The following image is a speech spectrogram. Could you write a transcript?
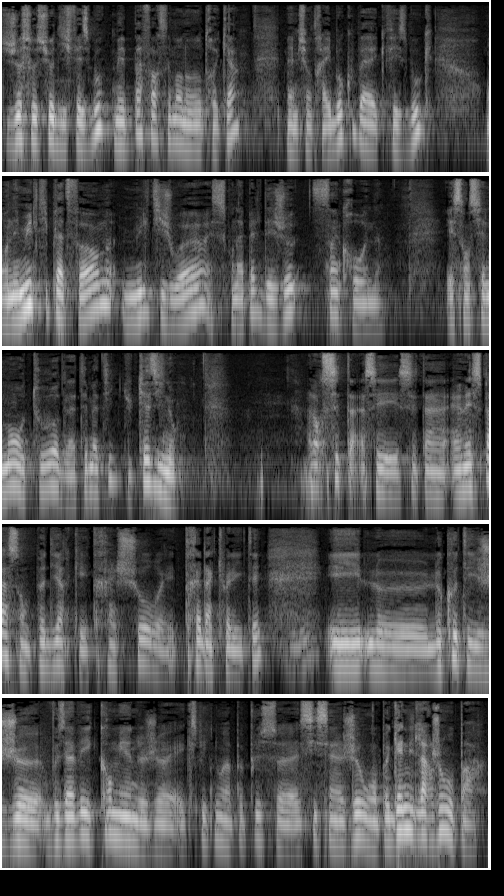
jeux sociaux dit Facebook, mais pas forcément dans notre cas, même si on travaille beaucoup avec Facebook. On est multiplateforme, multijoueur, et c'est ce qu'on appelle des jeux synchrones, essentiellement autour de la thématique du casino. Alors c'est un, un, espace, on peut dire, qui est très chaud et très d'actualité. Et le, le, côté jeu, vous avez combien de jeux? Explique-nous un peu plus euh, si c'est un jeu où on peut gagner de l'argent ou pas.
